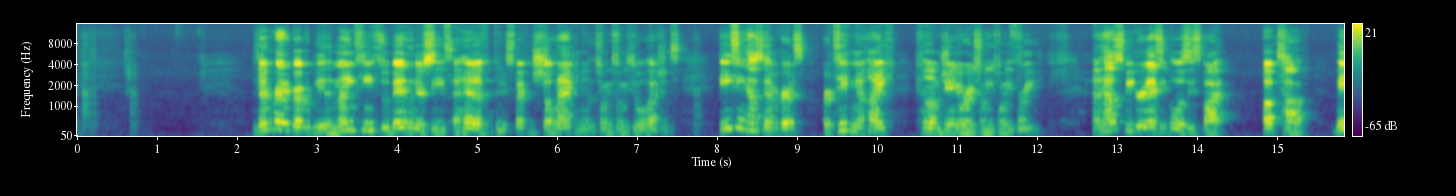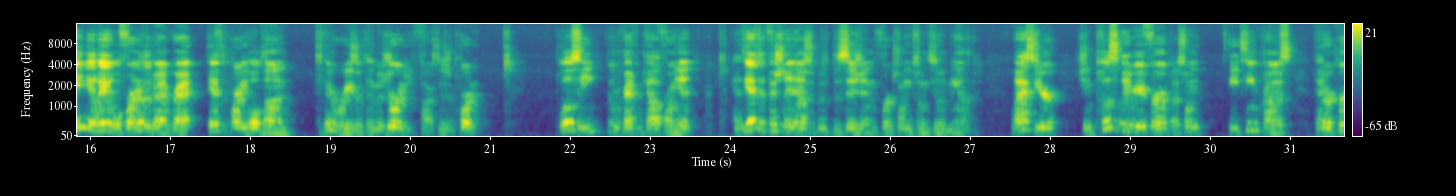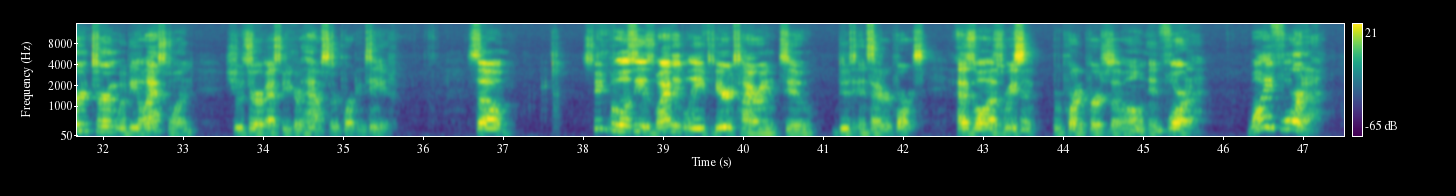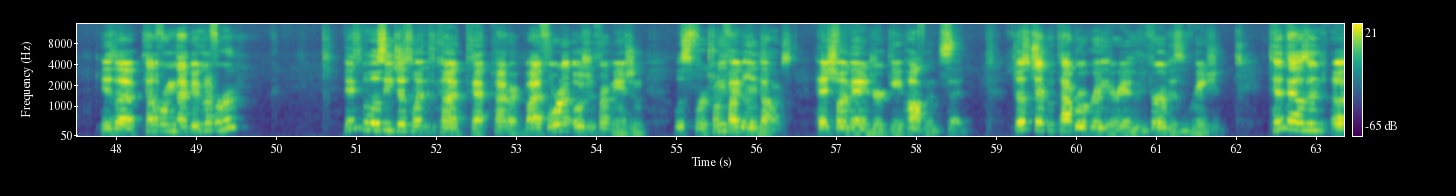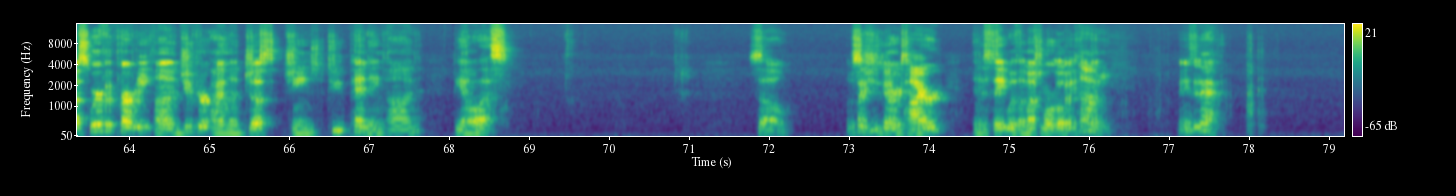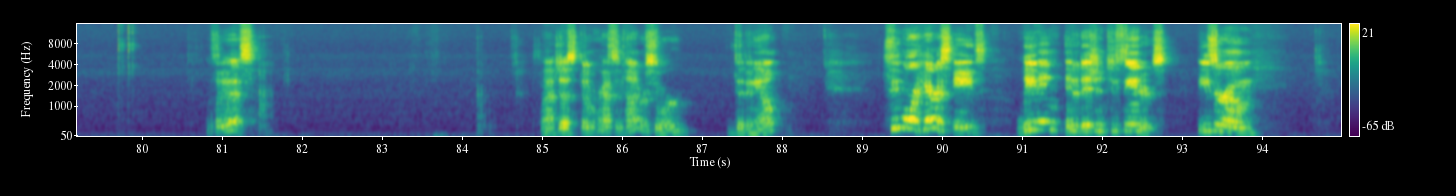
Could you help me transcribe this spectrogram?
The Democratic rep would be the 19th to abandon their seats ahead of an expected shellacking in the 2022 elections. 18 House Democrats are taking a hike come January 2023. And House Speaker Nancy Pelosi's spot up top may be available for another Democrat if the party holds on to their race with the majority, Fox News reported. Pelosi, the Democrat from California, has yet to officially announce her decision for 2022 and beyond. Last year, she implicitly reaffirmed a 2018 promise that her current term would be the last one she would serve as Speaker of the House, the report continued. So, Speaker Pelosi is widely believed to be retiring to, due to insider reports, as well as recent reported purchase of a home in Florida. Why Florida? Is uh, California not good enough for her? Nancy Pelosi just went into contact, contract to buy a Florida oceanfront mansion listed for $25 million hedge fund manager Gabe Hoffman said. Just checked with top broker in the area who confirmed this information. 10,000 uh, square foot property on Jupiter Island just changed to pending on the MLS. So, looks like she's going to retire in a state with a much more open economy. Fancy that. Let's look at this. It's not just Democrats in Congress who are dipping out. Two more Harris aides leaving in addition to Sanders. These are um,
